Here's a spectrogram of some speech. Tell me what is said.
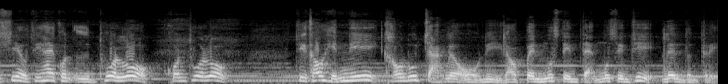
เชียลที่ให้คนอื่นทั่วโลก คนทั่วโลก ที่เขาเห็นนี้เขารู้จักเลยโอ้นี่ เราเป็นมุสลิมแต่มุสลิมที่เล่นดนตรี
